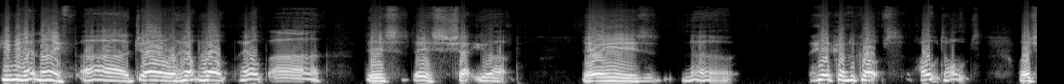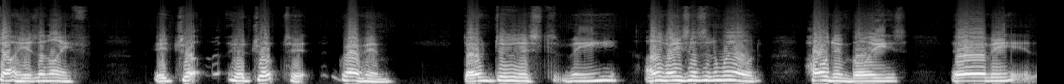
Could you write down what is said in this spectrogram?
Give me that knife. Ah, Joel, help, help, help. Ah, this, this, shut you up. There he is. No. Here come the cops. Halt, halt. Watch out, here's a knife. He, dro- he dropped it. Grab him. Don't do this to me. I'm the greatest in the world. Hold him, boys. They'll be,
